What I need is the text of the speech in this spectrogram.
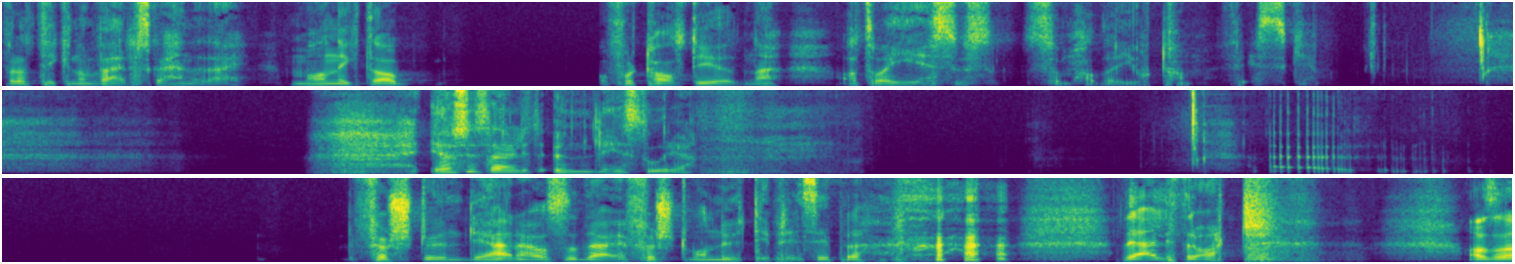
for at ikke noe verre skal hende deg.' Mannen gikk da og fortalte jødene at det var Jesus som hadde gjort ham frisk. Jeg syns det er en litt underlig historie. Det første underlige her er altså det er førstemann ute i prinsippet. det er litt rart. Altså,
